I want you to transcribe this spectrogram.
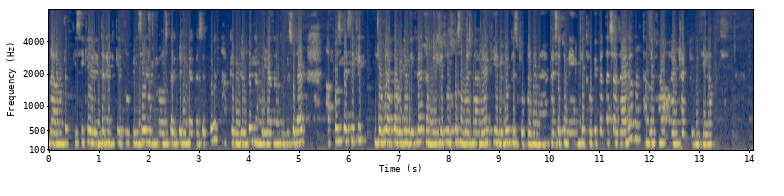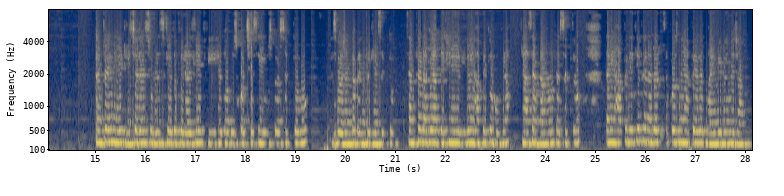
मतलब किसी के इंटरनेट के थ्रू से ब्राउज करके भी क्या कर सकते हो, आपके वीडियो पे थंबनेल लगा दोगे सो दैट आपको स्पेसिफिक जो भी आपका वीडियो दिख रहा है थंबनेल के थ्रू उसको समझ में आ रहा है कि ये वीडियो किसके ऊपर बना है। वैसे तो नेम के थ्रू भी पता चल जाएगा बट थंबनेल थोड़ा और अट्रैक्टिव दिखेगा। एंड फ्रेंड ये टीचर है स्टूडेंट्स के लिए तो फ़िलहाल के लिए फ्री है तो आप इसको अच्छे से यूज़ कर सकते हो। इस वर्जन का बेनिफिट ले सकते हो। एंड फ्रेंड अभी आप देखेंगे, ये वीडियो यहाँ पे तो हो गया, यहाँ से आप डाउनलोड कर सकते हो। देन यहाँ पे देखिए, फिर अगर सपोज़ मैं यहाँ पे अगर माई वीडियो में जाऊँ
